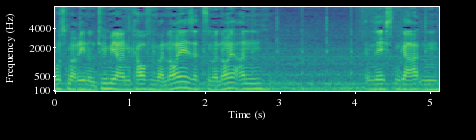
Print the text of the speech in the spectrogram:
Rosmarin und Thymian kaufen wir neu, setzen wir neu an, im nächsten Garten.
